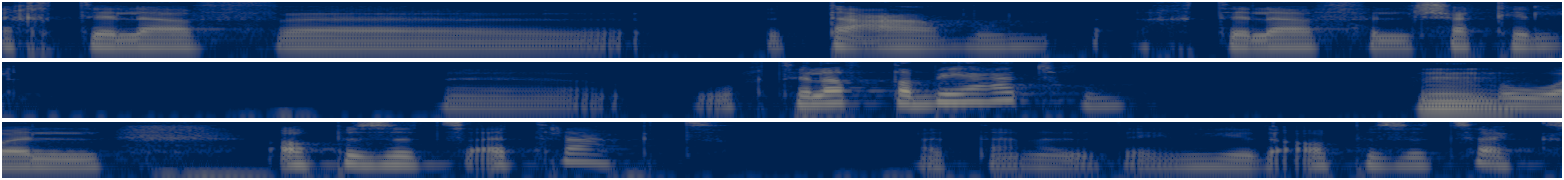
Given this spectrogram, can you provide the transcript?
اختلاف التعامل اختلاف الشكل آه، واختلاف طبيعتهم مم. هو ال opposites attract at the end of the day هي the opposite sex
